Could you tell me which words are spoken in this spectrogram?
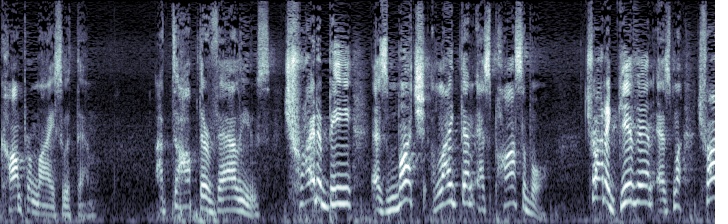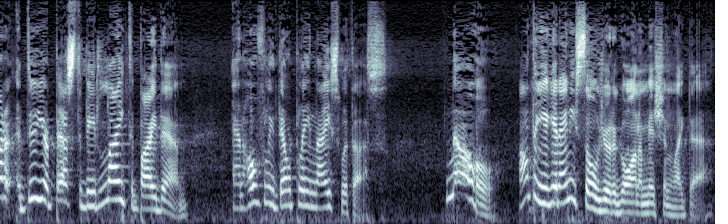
compromise with them, adopt their values, Try to be as much like them as possible. Try to give in as much. Try to do your best to be liked by them. And hopefully they'll play nice with us. No. I don't think you get any soldier to go on a mission like that.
